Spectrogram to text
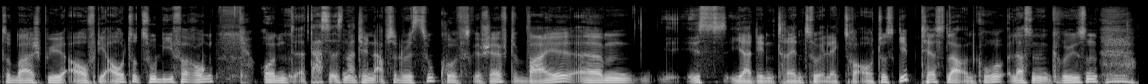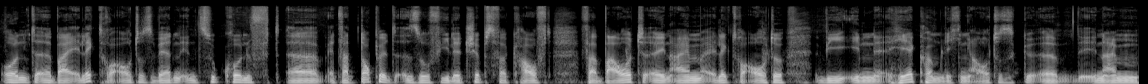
zum Beispiel auf die Autozulieferung. Und das ist natürlich ein absolutes Zukunftsgeschäft, weil ähm, es ja den Trend zu Elektroautos gibt. Tesla und Co. lassen grüßen. Und äh, bei Elektroautos werden in Zukunft äh, etwa doppelt so viele Chips verkauft, verbaut in einem Elektroauto wie in herkömmlichen Autos. Äh, In einem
